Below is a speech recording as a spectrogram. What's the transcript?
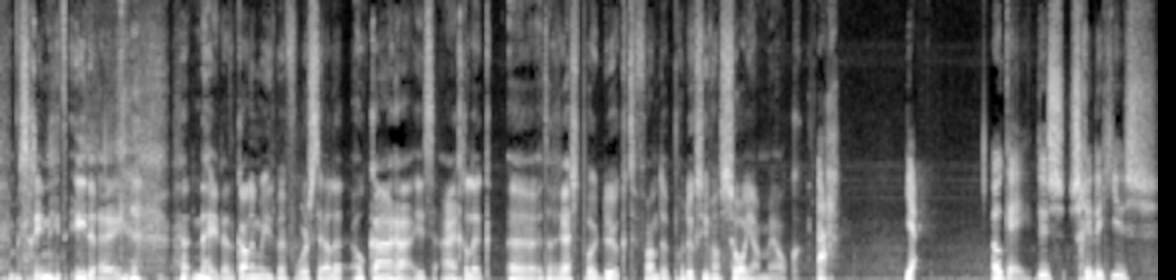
misschien niet iedereen. nee, daar kan ik me iets bij voorstellen. Okara is eigenlijk het restproduct van de productie van sojamelk. Ah, ja. Oké, okay, dus schilletjes,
